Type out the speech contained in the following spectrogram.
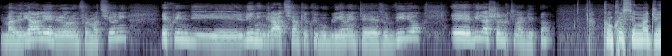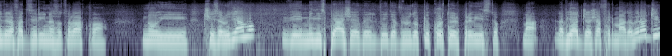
il materiale, le loro informazioni e quindi li ringrazio anche qui pubblicamente sul video e vi lascio l'ultima clip. Con queste immagini della fazzerina sotto l'acqua noi ci salutiamo, mi dispiace per il video è venuto più corto del previsto ma la pioggia ci ha fermato per oggi.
